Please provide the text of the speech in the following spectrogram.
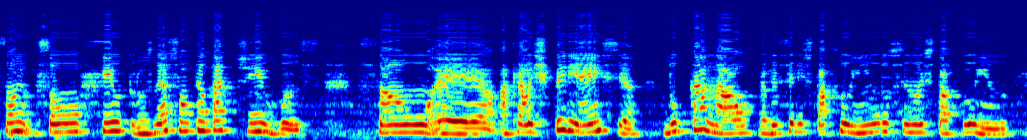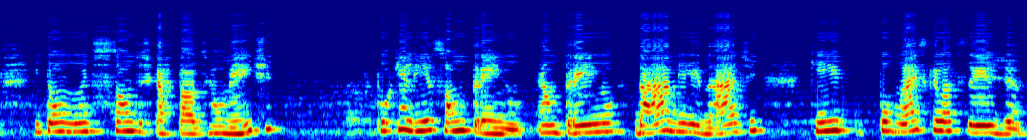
são, são filtros, né? são tentativas, são é, aquela experiência do canal para ver se ele está fluindo, se não está fluindo. Então, muitos são descartados realmente, porque ali é só um treino, é um treino da habilidade que, por mais que ela seja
